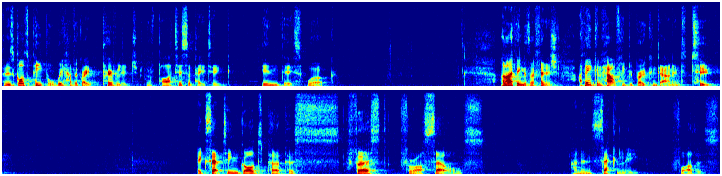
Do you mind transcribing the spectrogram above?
And as God's people, we have the great privilege of participating in this work. And I think as I finish, I think it can helpfully be broken down into two. Accepting God's purpose first for ourselves and then, secondly, for others.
